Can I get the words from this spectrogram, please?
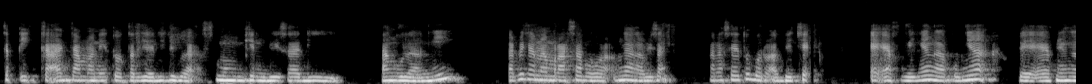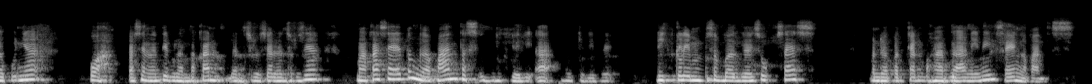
Ketika ancaman itu terjadi juga mungkin bisa ditanggulangi. Tapi karena merasa bahwa enggak nggak bisa. Karena saya itu baru ABC, EFG-nya nggak punya, DEF-nya nggak punya. Wah, pasti nanti berantakan dan seterusnya dan seterusnya. Maka saya itu nggak pantas untuk jadi A, untuk jadi B. Diklaim sebagai sukses, mendapatkan penghargaan ini, saya nggak pantas.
